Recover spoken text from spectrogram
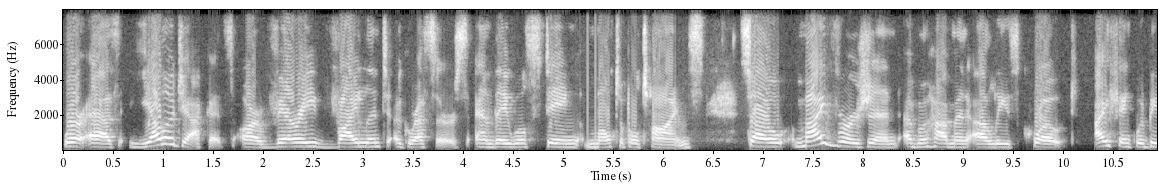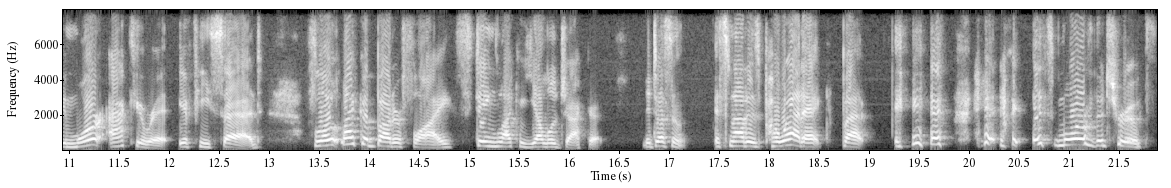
Whereas yellow jackets are very violent aggressors and they will sting multiple times. So, my version of Muhammad Ali's quote, I think, would be more accurate if he said, Float like a butterfly, sting like a yellow jacket. It doesn't, it's not as poetic, but it's more of the truth.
